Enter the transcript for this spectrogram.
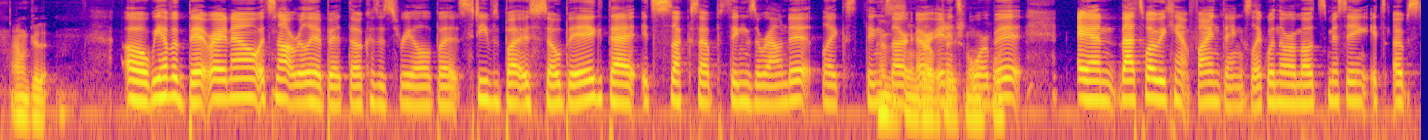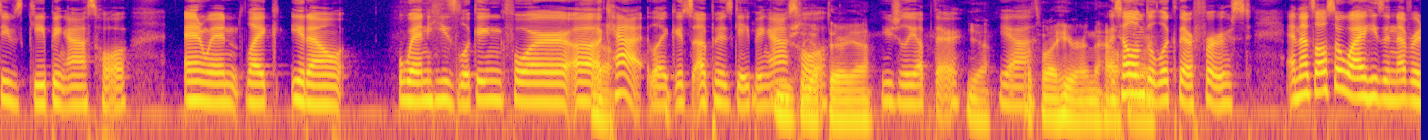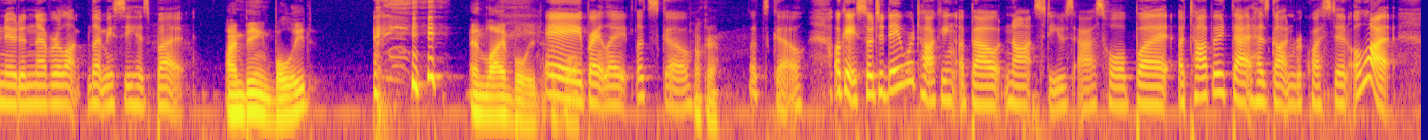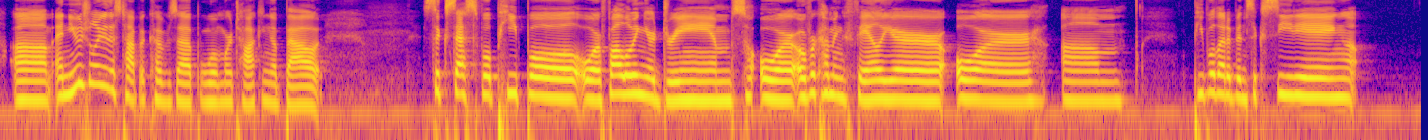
I don't get it. Oh, we have a bit right now. It's not really a bit though, because it's real. But Steve's butt is so big that it sucks up things around it, like things its are, in its gravitational force. orbit, and that's why we can't find things. Like when the remote's missing, it's up Steve's gaping asshole, and when like you know. When he's looking for uh, Yeah. a cat, like it's up his gaping Usually asshole. Usually up there, yeah, Usually up there. yeah, Yeah. That's what I hear in the house. I tell him to look there first. And that's also why he's a never nude and never let, let me see his butt. I'm being bullied and live bullied. Hey, well. bright light, let's go. Okay. Let's go. Okay, so today we're talking about not Steve's asshole, but a topic that has gotten requested a lot. Um, and usually this topic comes up when we're talking about successful people or following your dreams or overcoming failure or um, people that have been succeeding.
